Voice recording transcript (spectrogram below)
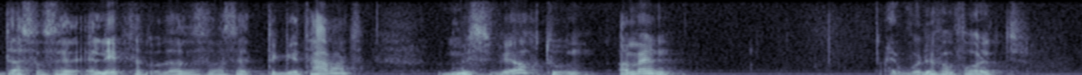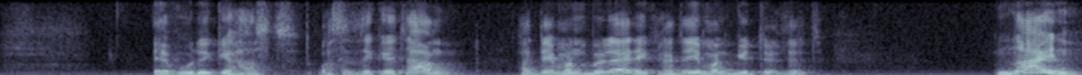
Das, was er erlebt hat oder das, was er getan hat, müssen wir auch tun. Amen. Er wurde verfolgt. Er wurde gehasst. Was hat er getan? Hat er jemanden beleidigt? Hat er jemanden getötet? Nein,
